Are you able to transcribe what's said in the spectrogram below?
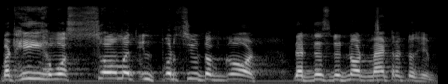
but he was so much in pursuit of God that this did not matter to him.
